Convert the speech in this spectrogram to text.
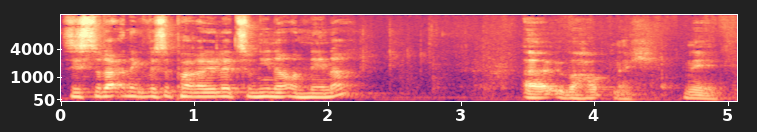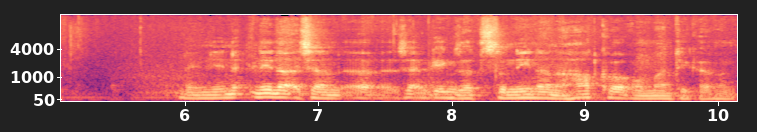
Siehst du da eine gewisse Parallele zu Nina und Nena? Äh, überhaupt nicht. Nee. nee Nena, Nena ist, ja, äh, ist ja im Gegensatz zu Nina eine Hardcore-Romantikerin.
